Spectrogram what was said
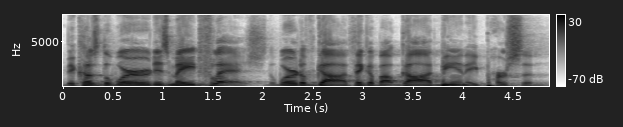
Because the Word is made flesh. The Word of God. Think about God being a person.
